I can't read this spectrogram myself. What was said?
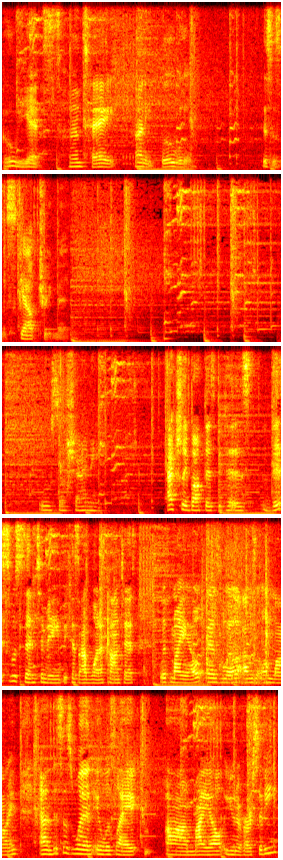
Oh yes, honey, honey boo boo. This is a scalp treatment. Ooh, so shiny. I actually bought this because this was sent to me because I won a contest with Mielle as well. I was online and this is when it was like um, Mielle University.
